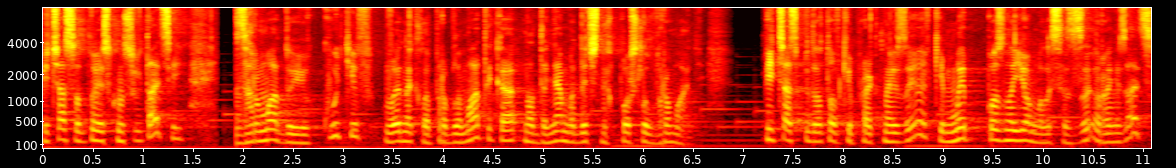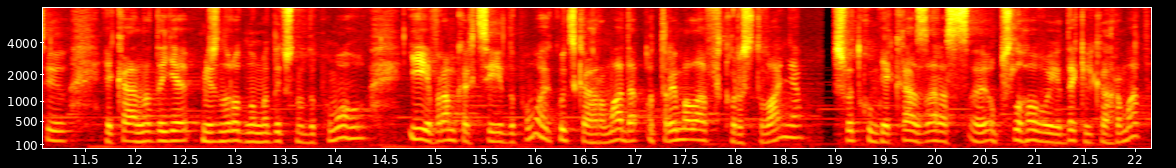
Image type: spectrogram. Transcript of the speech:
Під час одної з консультацій з громадою кутів виникла проблематика надання медичних послуг в громаді. Під час підготовки проектної заявки ми познайомилися з організацією, яка надає міжнародну медичну допомогу, і в рамках цієї допомоги Кутська громада отримала в користування швидку, яка зараз е, обслуговує декілька громад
